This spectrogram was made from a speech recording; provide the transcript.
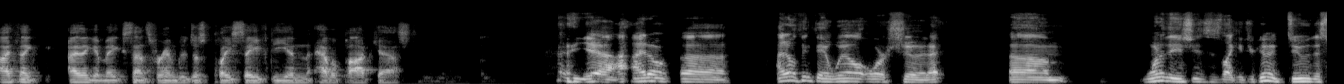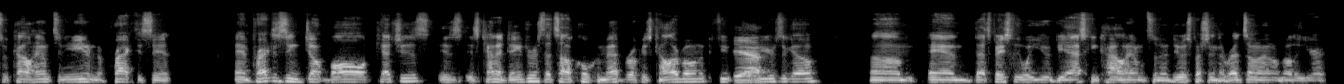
I think I think it makes sense for him to just play safety and have a podcast. yeah, I don't uh I don't think they will or should. I, um one of the issues is like if you're going to do this with Kyle Hamilton, you need him to practice it. And practicing jump ball catches is is kind of dangerous. That's how Cole Kmet broke his collarbone a few yeah. years ago. Um, and that's basically what you would be asking Kyle Hamilton to do, especially in the red zone. I don't know that you're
